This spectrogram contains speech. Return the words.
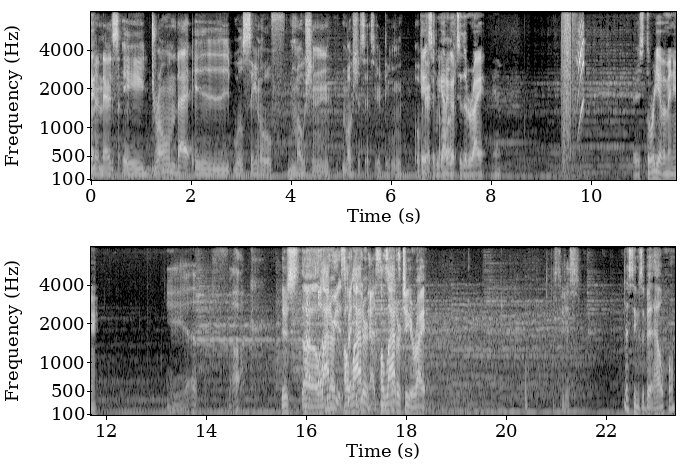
Okay. And then there's a drone that is will signal f- motion motion sensor thing. Okay, so we gotta go to the right. Yeah. There's three of them in here. Yeah. Fuck. There's uh, a the fuck do ladder, a expect to get ladder, a ladder guys? to your right. Let's do this. This seems a bit helpful.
